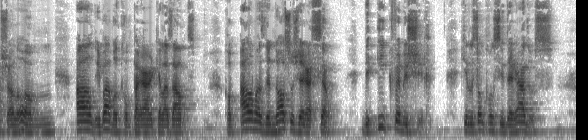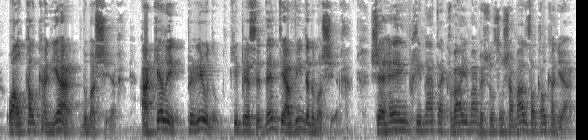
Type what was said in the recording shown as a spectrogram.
Shalom, al vamos comparar aquelas almas como almas de nossa geração, de Ikve Meshir, que eles são considerados ou ao calcanhar do Mashiach. Aquele período que precedente à vinda do Mashiach. Shehem Brinat Akvai Mamesh, eles são chamados ao calcanhar.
